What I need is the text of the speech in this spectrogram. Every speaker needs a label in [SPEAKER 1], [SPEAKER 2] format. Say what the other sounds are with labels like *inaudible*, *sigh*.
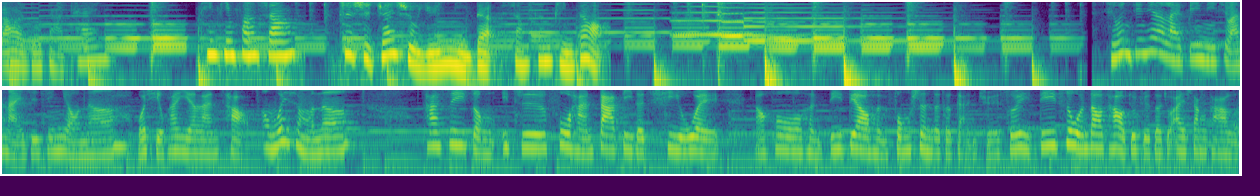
[SPEAKER 1] 把耳朵打开，听听芳香，这是专属于你的香氛频道。请问今天的来宾，你喜欢哪一支精油呢？
[SPEAKER 2] 我喜欢岩兰草，
[SPEAKER 1] 嗯，为什么呢？
[SPEAKER 2] 它是一种一支富含大地的气味，然后很低调、很丰盛的一个感觉，所以第一次闻到它，我就觉得就爱上它了。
